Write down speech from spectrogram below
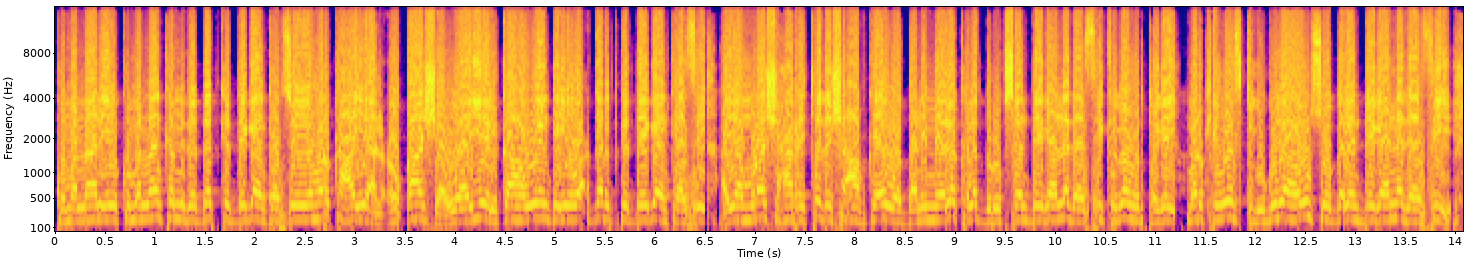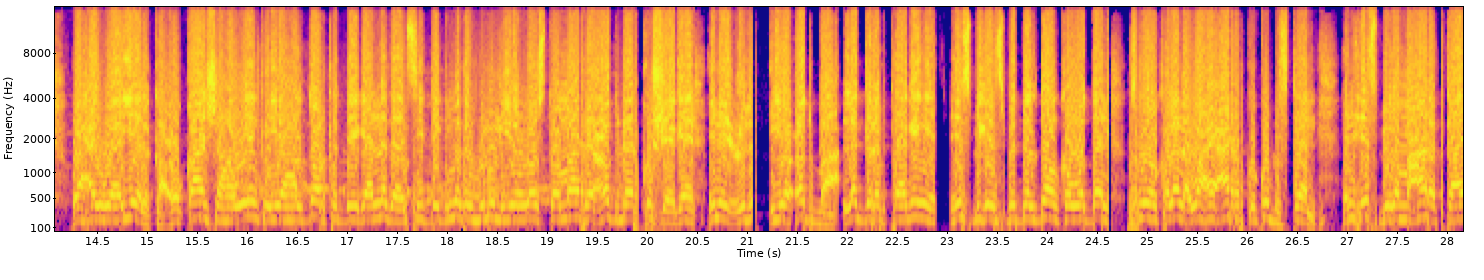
Kumanaan iyo kumanaan ka mida dadka deegaankaasi ay horkacayaan cuqaasha waayeelka haweenka iyo waxgaradka deegaankaasi ayaa murashaxa rajada shacabka ee wadani meelo kala durugsan deegaanadaasi kaga hortegay markii wafdigu gudaha u soo galeen deegaanadaasi waxay waayeelka cuqaasha haweenka iyo haldoorka deegaanadaasi degmada huluul iyo loostomaare cod dheer ku sheegeen inay iyo codba la garab taagan yihiin xisbiga isbedeldoonka wadani. Sidoo kalena waxay carabka ku dhufteen in xisbiga mucaaradka ah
